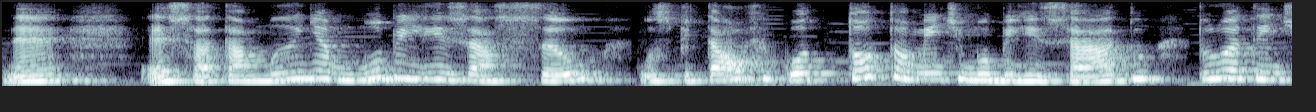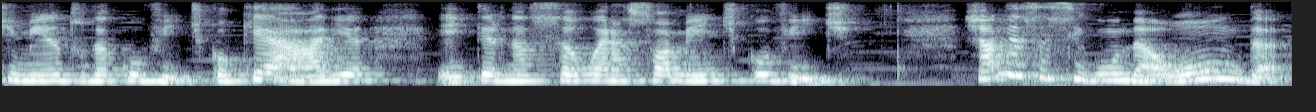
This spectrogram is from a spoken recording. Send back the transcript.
Né? Essa tamanha mobilização, o hospital ficou totalmente mobilizado para o atendimento da Covid. Qualquer área, internação era somente Covid. Já nessa segunda onda,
